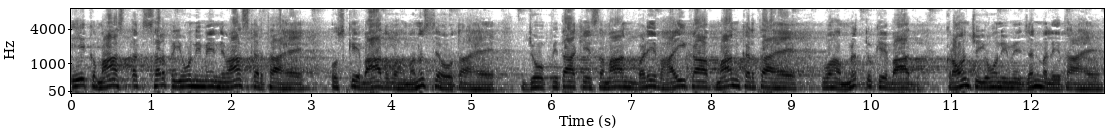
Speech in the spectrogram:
एक मास तक सर्प योनि में निवास करता है। उसके बाद वह मनुष्य होता है। जो पिता के समान बड़े भाई का अपमान करता है, वह मृत्यु के बाद क्रौंच योनि में जन्म लेता है।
